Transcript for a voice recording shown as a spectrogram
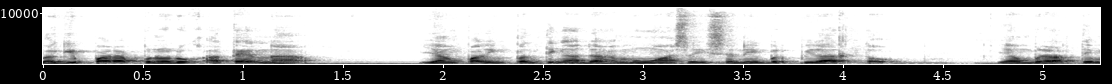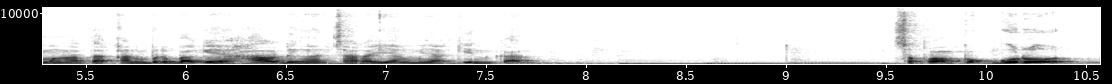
Bagi para penduduk Athena, yang paling penting adalah menguasai seni berpidato, yang berarti mengatakan berbagai hal dengan cara yang meyakinkan. Sekelompok guru,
